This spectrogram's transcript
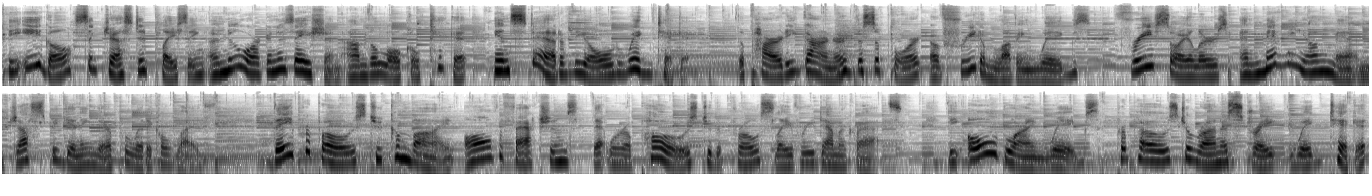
the Eagle suggested placing a new organization on the local ticket instead of the old Whig ticket. The party garnered the support of freedom loving Whigs, free soilers, and many young men just beginning their political life. They proposed to combine all the factions that were opposed to the pro slavery Democrats. The old line Whigs proposed to run a straight Whig ticket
